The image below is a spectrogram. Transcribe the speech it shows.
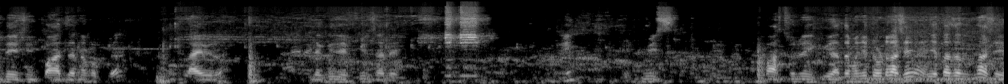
आता पास पाच जण फक्त. लाईव्ह लगेच एकवीस झाले. एकवीस. पाच एकवीस. आता म्हणजे टोटल असे येतात जातात ना असे.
